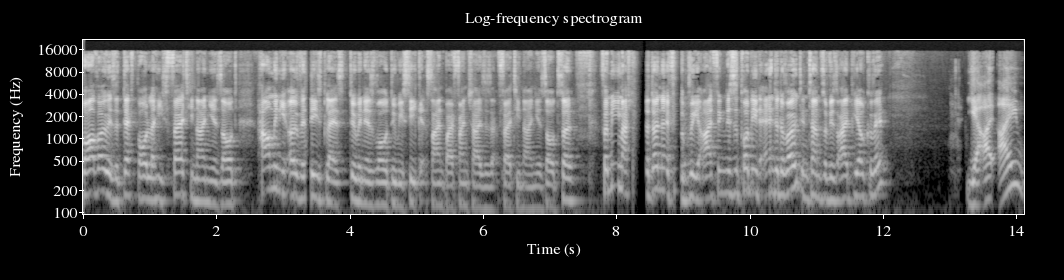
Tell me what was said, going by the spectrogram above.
Bravo is a death bowler. He's 39 years old. How many overseas players doing his role do we see get signed by franchises at 39 years old? So for me, Mash, I don't know if you agree. I think this is probably the end of the road in terms of his IPL career. Yeah, I I,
